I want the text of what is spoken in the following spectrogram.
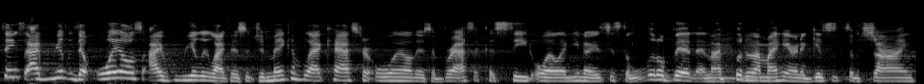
things I really the oils I really like. There's a Jamaican black castor oil. There's a brassica seed oil, and you know it's just a little bit, and I mm-hmm. put it on my hair, and it gives it some shine.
